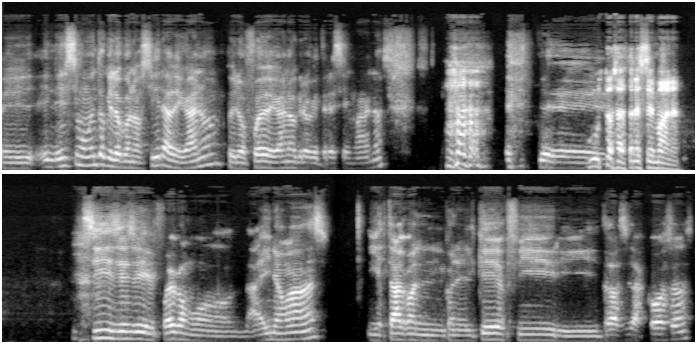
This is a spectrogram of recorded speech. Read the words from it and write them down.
Eh, en ese momento que lo conocí era vegano, pero fue vegano creo que tres semanas. este, Justo esas tres semanas. Sí, sí, sí, fue como ahí nomás. Y estaba con, el kefir y todas esas cosas.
